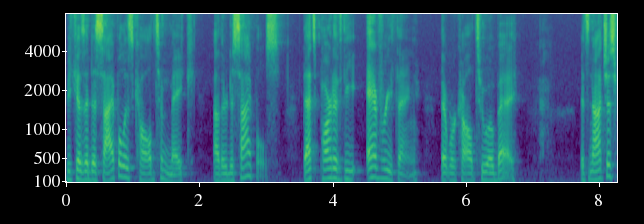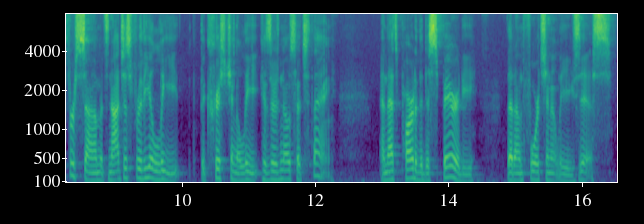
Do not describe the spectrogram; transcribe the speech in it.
Because a disciple is called to make other disciples. That's part of the everything that we're called to obey. It's not just for some, it's not just for the elite, the Christian elite, because there's no such thing. And that's part of the disparity that unfortunately exists.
